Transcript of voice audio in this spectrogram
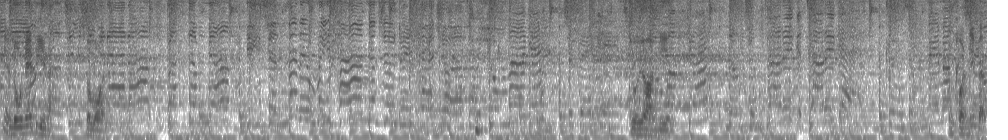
เนี่ยลุคเนี้ยดีนะสวอน จูยอนดีเป็นคนที่แบบ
